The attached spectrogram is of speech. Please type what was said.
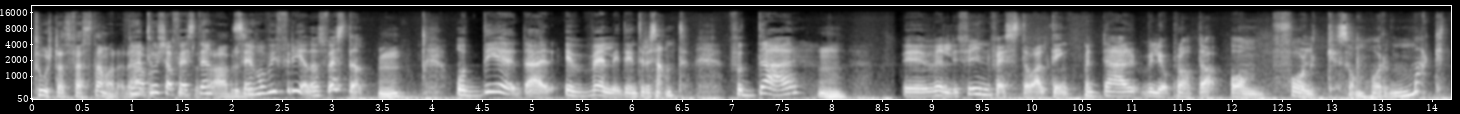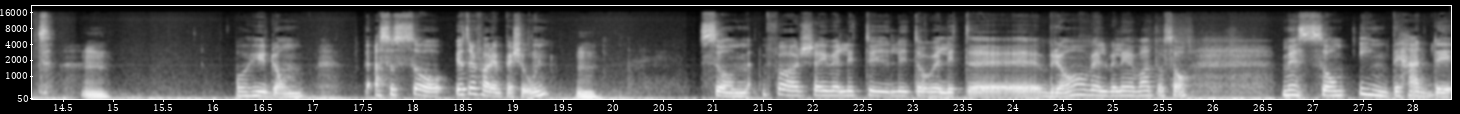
torsdagsfesten var det. Det Den här var torsdagsfesten. torsdags- Ja. Sen har vi fredagsfesten. Mm. Och det där är väldigt intressant. För där, Mm. det är väldigt fin fest och allting, men där vill jag prata om folk som har makt. Mm. Och hur de... Alltså så, jag träffade en person Mm. Som för sig väldigt tydligt och väldigt eh, bra, välbelevad och så. Men som inte hade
